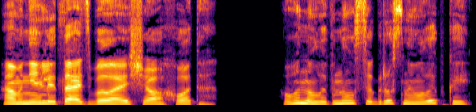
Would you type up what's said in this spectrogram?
а мне летать была еще охота. Он улыбнулся грустной улыбкой,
